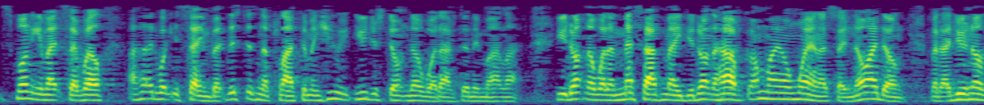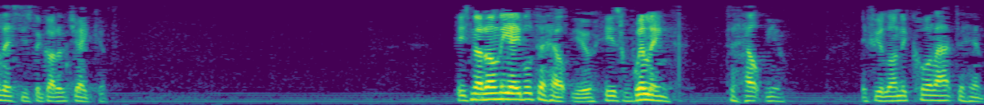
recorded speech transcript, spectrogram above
This morning you might say, Well, I heard what you're saying, but this doesn't apply to me. You, you just don't know what I've done in my life. You don't know what a mess I've made. You don't know how I've gone my own way. And I say, No, I don't. But I do know this is the God of Jacob. He's not only able to help you, He's willing to help you if you'll only call out to Him.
